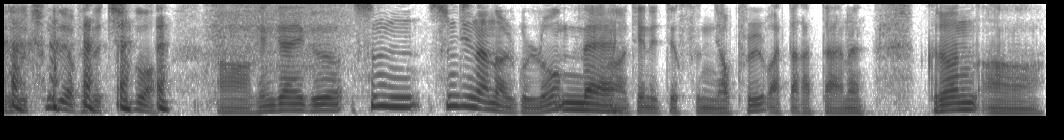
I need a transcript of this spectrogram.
그리고 춤도 옆에서 추고 어, 굉장히 그 순, 순진한 얼굴로 네. 어, 제넷 잭슨 옆을 왔다 갔다 하는 그런 어,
